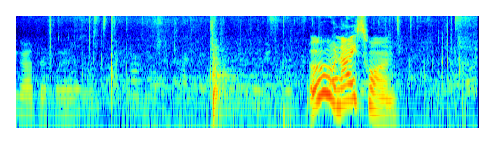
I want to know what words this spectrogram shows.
You got this way. Ooh, nice one.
